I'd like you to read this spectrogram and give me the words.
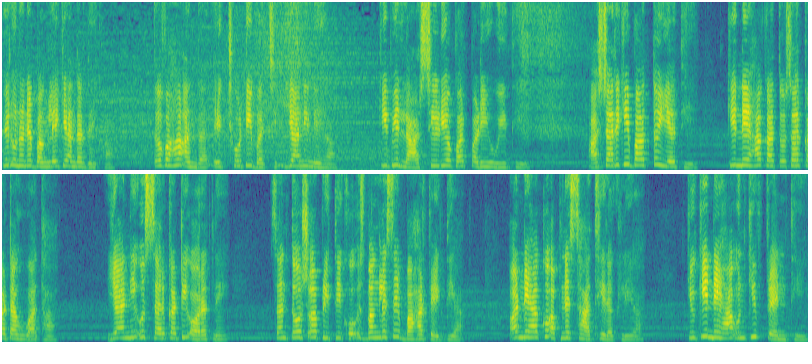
फिर उन्होंने बंगले के अंदर देखा तो वहाँ अंदर एक छोटी बच्ची यानी नेहा की भी लाश सीढ़ियों पर पड़ी हुई थी। आश्चर्य की बात तो यह थी कि नेहा का तो सर कटा हुआ था, यानी उस सरकटी औरत ने संतोष और प्रीति को उस बंगले से बाहर फेंक दिया और नेहा को अपने साथ ही रख लिया, क्योंकि नेहा उनकी फ्रेंड थी।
